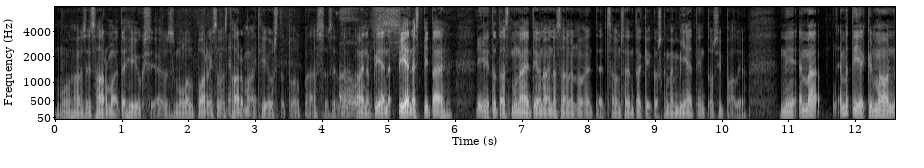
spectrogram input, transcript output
mullahan on siis harmaita hiuksia. Siis mulla on ollut pari sellaista harmaita hiusta tuolla päässä sillä, Oh, aina piene, pienestä pitäen. Niin, Niin. tota, mun äiti on aina sanonut, että, että se on sen takia, koska mä mietin tosi paljon. Niin en mä, en mä tiedä, kyllä mä, oon,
